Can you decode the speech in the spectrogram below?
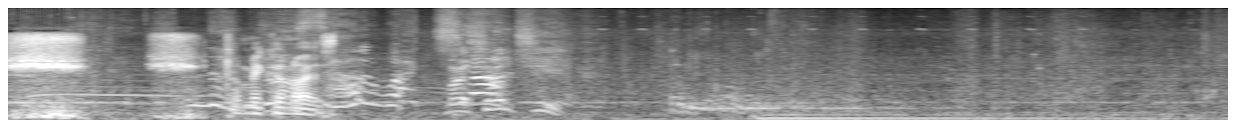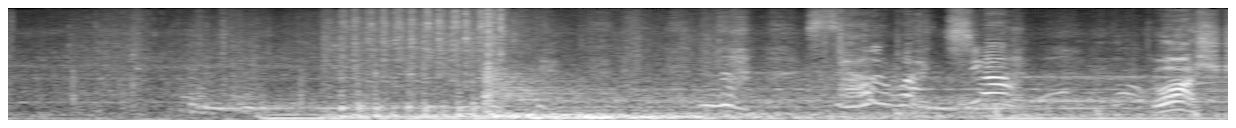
Shh. Shh. Don't make a noise. Mashanchi. Gwash.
